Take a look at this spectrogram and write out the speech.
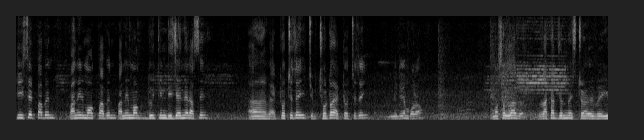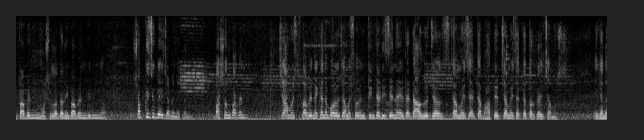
টি সেট পাবেন, পানির মগ পাবেন, পানির মগ দুই তিন ডিজাইনের আছে। একটা হচ্ছে যাই, ছোট একটা হচ্ছে যাই মিডিয়াম বড়। মশলার রাখার জন্য ই পাবেন, মশলাদানি পাবেন, বিভিন্ন সব কিছু পেয়ে যাবেন এখানে। বাসন পাবেন, চামচ পাবেন, এখানে বড় চামচ পাবেন, তিনটা ডিজাইনের এটা ডাউলুর চামচ একটা ভাতের চামচ, একটা তরকারি চামচ। এখানে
